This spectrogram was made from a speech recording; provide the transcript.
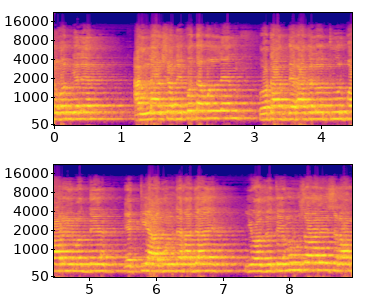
যখন গেলেন, আল্লাহর সাথে কথা বললেন, হঠাৎ দেখা গেল তুর পাহাড়ের মধ্যে একটি আগুন দেখা যায়। ইহজতে মুসা আলাইহিস সালাম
